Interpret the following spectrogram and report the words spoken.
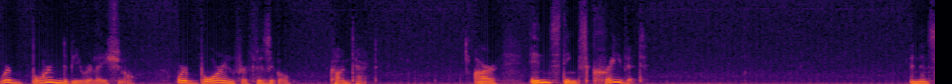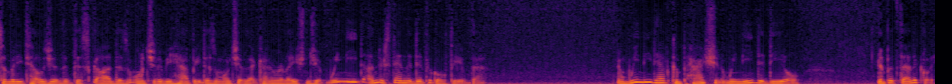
We're born to be relational. We're born for physical contact. Our instincts crave it. And then somebody tells you that this God doesn't want you to be happy, doesn't want you to have that kind of relationship. We need to understand the difficulty of that. And we need to have compassion. We need to deal empathetically.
